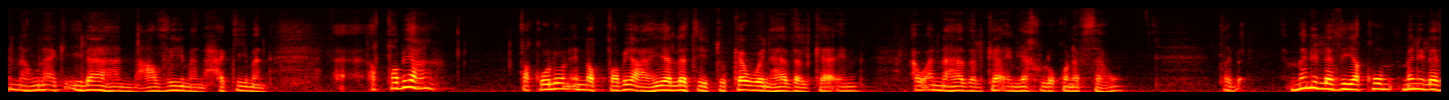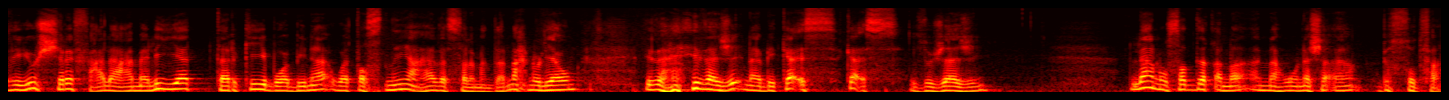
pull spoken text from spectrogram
أن هناك إلها عظيما حكيما. الطبيعة تقولون إن الطبيعة هي التي تكون هذا الكائن أو أن هذا الكائن يخلق نفسه. طيب من الذي يقوم من الذي يشرف على عملية تركيب وبناء وتصنيع هذا السلمندر؟ نحن اليوم إذا إذا جئنا بكأس كأس زجاجي لا نصدق أن أنه نشأ بالصدفة.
